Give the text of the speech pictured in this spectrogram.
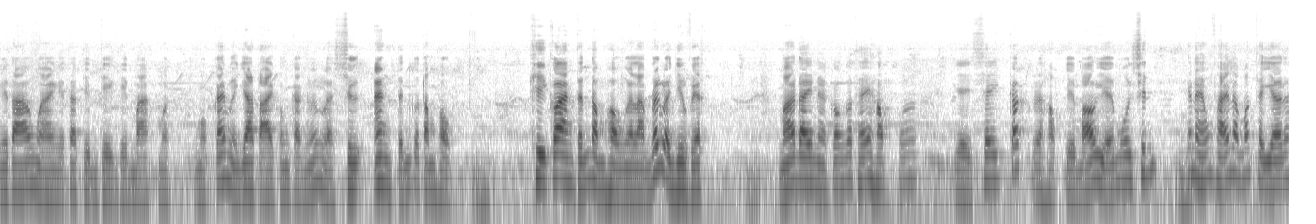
Người ta ở ngoài người ta tìm tiền tìm bạc mà một cái mà gia tài con cần đó là sự an tĩnh của tâm hồn. Khi có an tĩnh tâm hồn là làm rất là nhiều việc. Mà ở đây nè con có thể học ờ, về xây cất rồi học về bảo vệ môi sinh. Cái này không phải là mất thời giờ đó.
